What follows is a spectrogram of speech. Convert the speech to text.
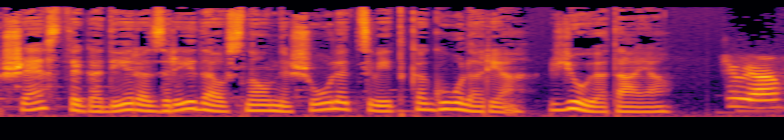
šestega D razreda osnovne šole Cvetka Golarja. Živjo, Taja. Živjo.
